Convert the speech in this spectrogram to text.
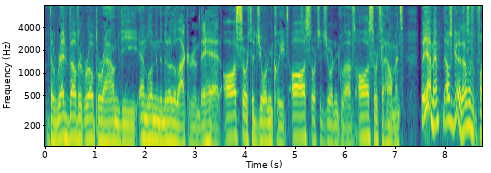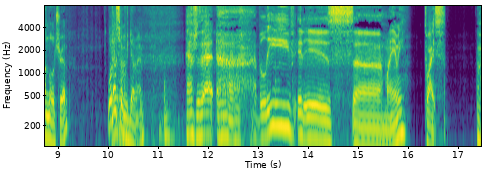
the red velvet rope around the emblem in the middle of the locker room. They had all sorts of Jordan cleats, all sorts of Jordan gloves, all sorts of helmets. But yeah, man, that was good. That was a fun little trip. What else have we done, man? After that, uh, I believe it is uh, Miami twice.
